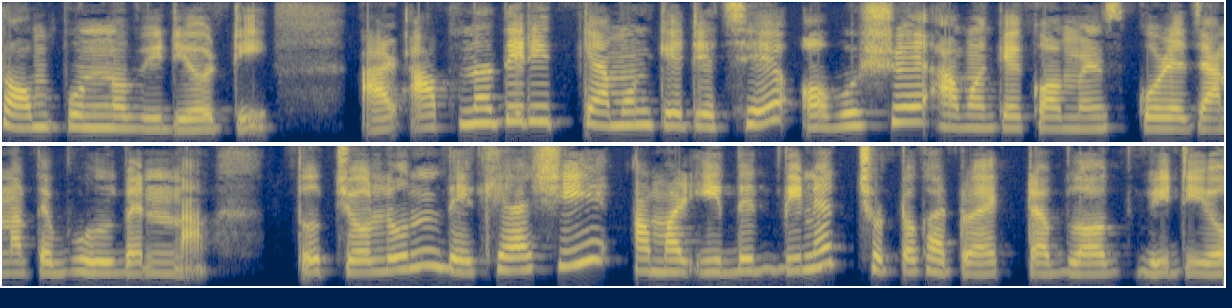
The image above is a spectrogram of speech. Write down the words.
সম্পূর্ণ ভিডিওটি। আর আপনাদের ঈদ কেমন কেটেছে? অবশ্যই আমাকে কমেন্টস করে জানাতে ভুলবেন না। তো চলুন দেখে আসি আমার ঈদের দিনের ছোট্টখাটো একটা ব্লগ ভিডিও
